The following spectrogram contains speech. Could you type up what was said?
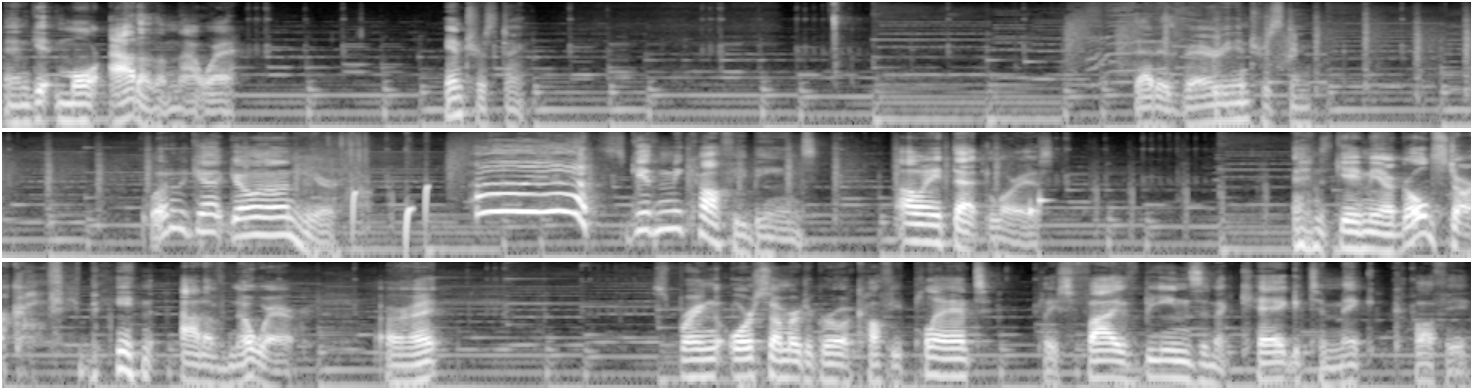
And get more out of them that way. Interesting. That is very interesting. What do we got going on here? Oh, yeah, it's giving me coffee beans. Oh, ain't that glorious. And it gave me a gold star coffee bean out of nowhere. Alright. Spring or summer to grow a coffee plant. Place five beans in a keg to make coffee.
